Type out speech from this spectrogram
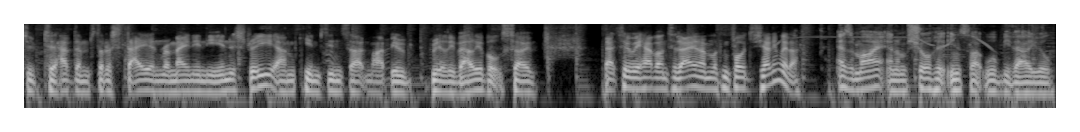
to, to have them sort of stay and remain in the industry um, kim's insight might be really valuable. So that's who we have on today and i'm looking forward to chatting with her. As am i and i'm sure her insight will be valuable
